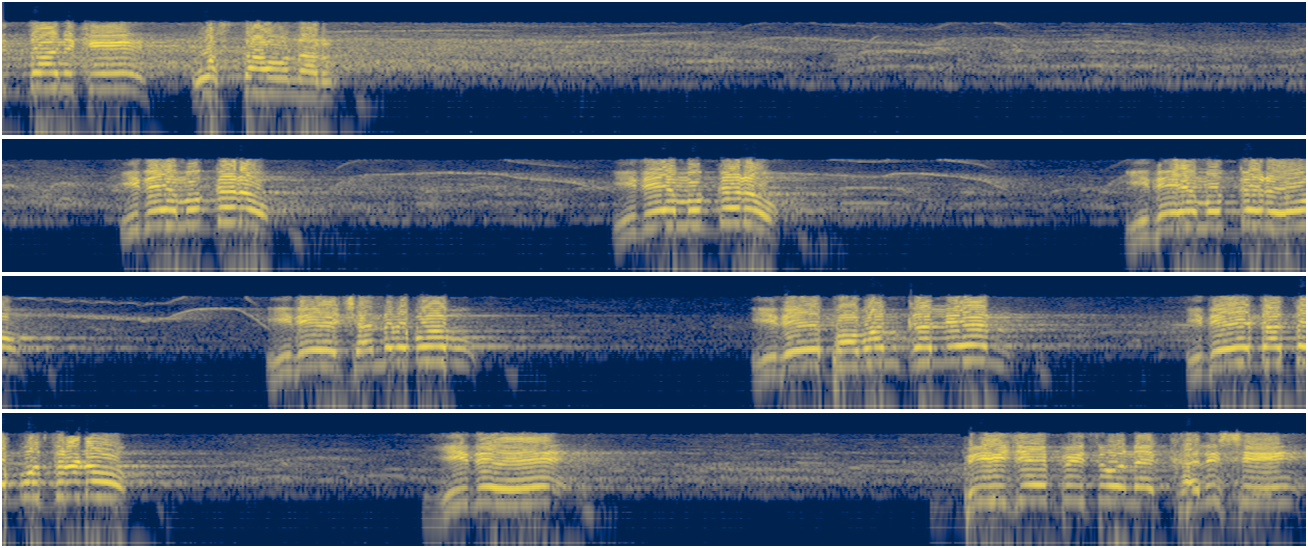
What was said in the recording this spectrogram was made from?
యుద్ధానికి వస్తా ఉన్నారు. ఇదే ముగ్గురు. ఇదే ముగ్గురు. ఇదే ముగ్గురు. ఇదే చంద్రబాబు. ఇదే పవన్ కళ్యాణ్. ఇదే దత్తపుత్రుడు. ఇదే బీజేపీతోనే కలిసి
